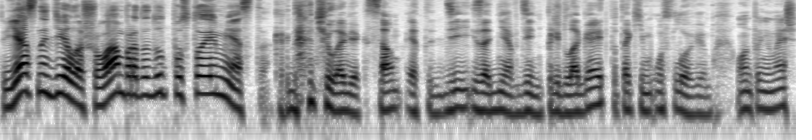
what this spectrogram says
то ясно дело, что вам продадут пустое место. Когда человек сам это изо дня в день предлагает по таким условиям, он, понимаешь,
